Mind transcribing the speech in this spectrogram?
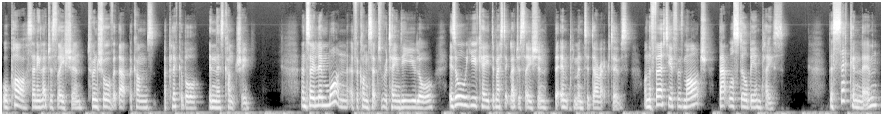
or pass any legislation to ensure that that becomes applicable in this country. And so, Limb 1 of the concept of retained EU law is all UK domestic legislation that implemented directives. On the 30th of March, that will still be in place. The second limb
